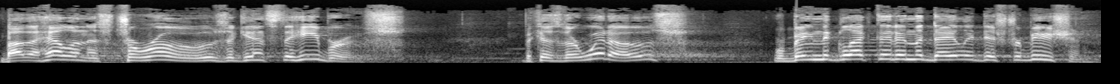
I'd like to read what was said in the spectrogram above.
by the Hellenists arose against the Hebrews because their widows were being neglected in the daily distribution.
